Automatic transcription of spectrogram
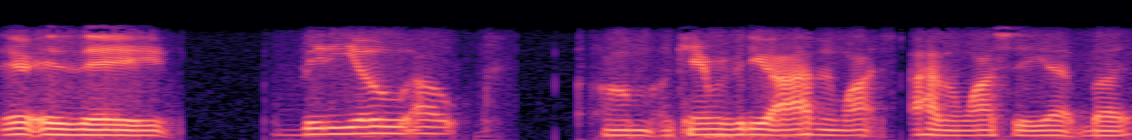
There is a video out, um, a camera video. I haven't watched. I haven't watched it yet, but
